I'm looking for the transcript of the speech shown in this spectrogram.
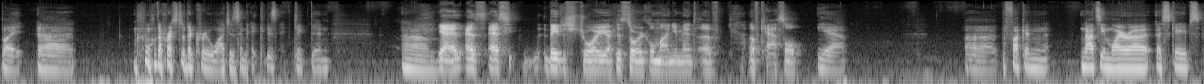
but uh, well, the rest of the crew watches him get his head kicked in. Um, Yeah, as as they destroy a historical monument of of Castle. yeah. Uh, the fucking Nazi Moira escapes.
